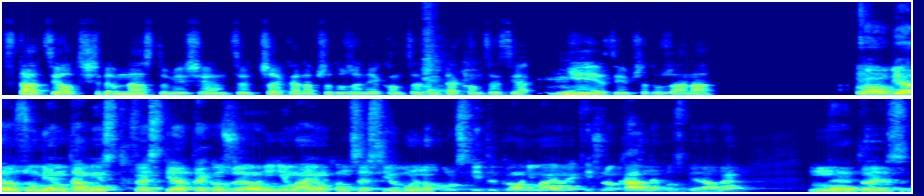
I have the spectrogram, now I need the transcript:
stacja od 17 miesięcy czeka na przedłużenie koncesji, ta koncesja nie jest jej przedłużana? No, ja rozumiem, tam jest kwestia tego, że oni nie mają koncesji ogólnopolskiej, tylko oni mają jakieś lokalne pozbierane E, to jest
